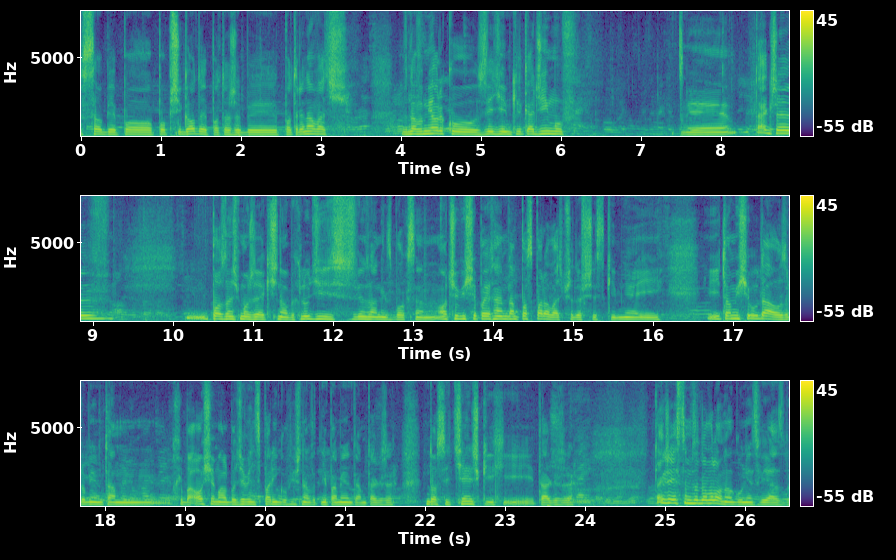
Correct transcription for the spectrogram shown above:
sobie po, po przygodę, po to, żeby potrenować. W Nowym Jorku zwiedziłem kilka gymów. E, także poznać może jakichś nowych ludzi związanych z boksem. Oczywiście pojechałem tam posparować przede wszystkim, nie? I, i to mi się udało. Zrobiłem tam chyba 8 albo 9 sparingów, już nawet nie pamiętam, także dosyć ciężkich i także, także jestem zadowolony ogólnie z wyjazdu.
